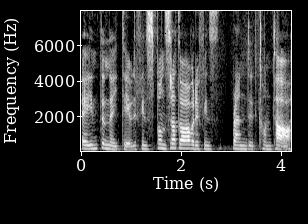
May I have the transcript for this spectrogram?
är inte native. Det finns sponsrat av och det finns branded content. Ja,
